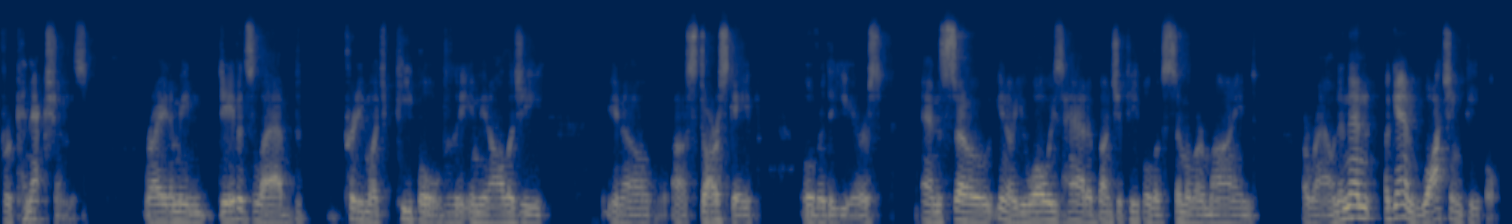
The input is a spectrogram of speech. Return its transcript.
for connections, right? I mean, David's lab pretty much peopled the immunology, you know, uh, starscape over the years, and so you know, you always had a bunch of people of similar mind around, and then again, watching people,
